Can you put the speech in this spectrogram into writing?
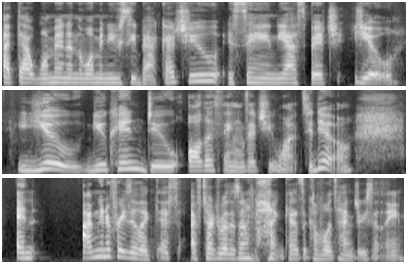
at that woman and the woman you see back at you is saying, Yes, bitch, you, you, you can do all the things that you want to do. And I'm going to phrase it like this I've talked about this on a podcast a couple of times recently.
